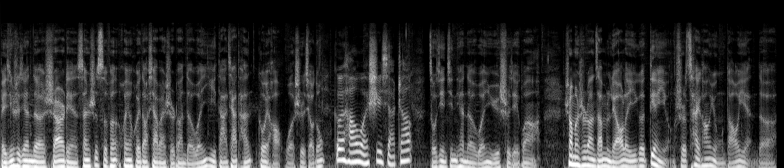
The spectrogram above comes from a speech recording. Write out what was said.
北京时间的十二点三十四分，欢迎回到下半时段的文艺大家谈。各位好，我是小东。各位好，我是小昭。走进今天的文娱世界观啊，上半时段咱们聊了一个电影，是蔡康永导演的，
